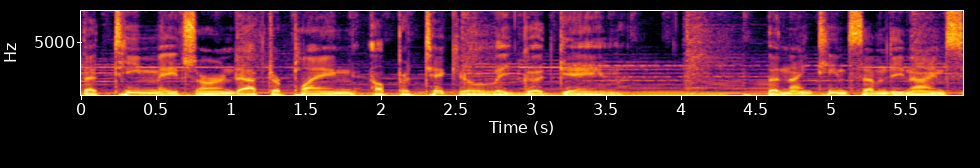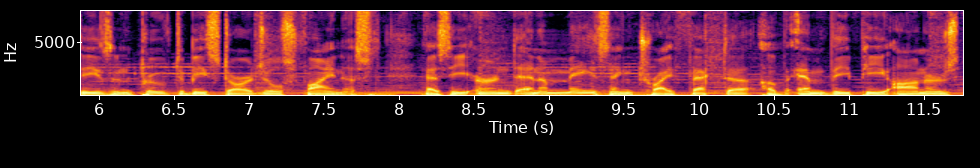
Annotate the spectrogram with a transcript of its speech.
that teammates earned after playing a particularly good game. The 1979 season proved to be Stargell's finest, as he earned an amazing trifecta of MVP honors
